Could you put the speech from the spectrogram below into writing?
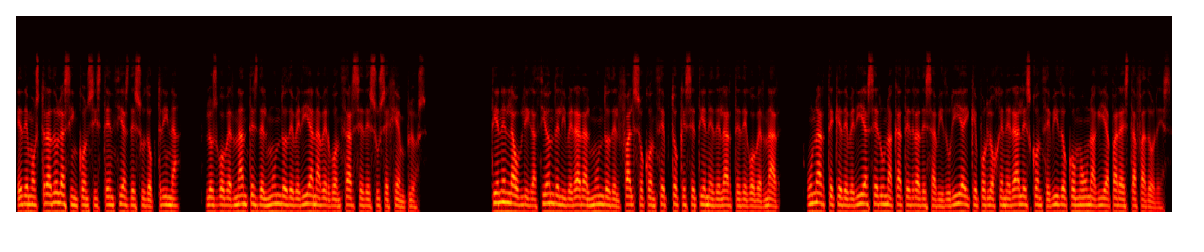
he demostrado las inconsistencias de su doctrina, los gobernantes del mundo deberían avergonzarse de sus ejemplos. Tienen la obligación de liberar al mundo del falso concepto que se tiene del arte de gobernar, un arte que debería ser una cátedra de sabiduría y que por lo general es concebido como una guía para estafadores.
